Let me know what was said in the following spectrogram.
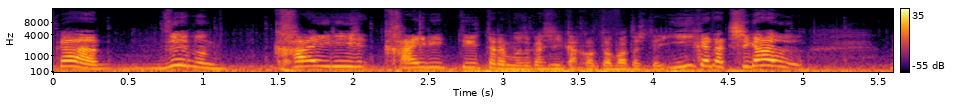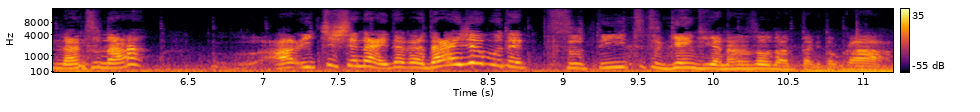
が随分乖離、乖離って言ったら難しいか言葉として、言い方違う、なんつうな？あ、一致してない。だから大丈夫ですって言いつつ元気がなさそうだったりとか、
